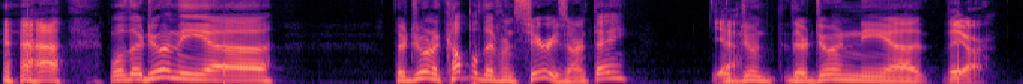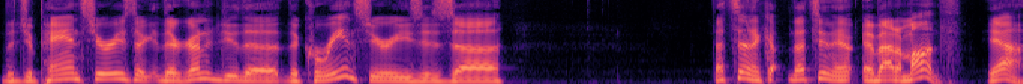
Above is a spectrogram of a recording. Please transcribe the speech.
well, they're doing the uh they're doing a couple different series, aren't they? Yeah, They're doing they're doing the uh they are. the Japan series. They're they're going to do the the Korean series is uh that's in a, that's in about a month. Yeah.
